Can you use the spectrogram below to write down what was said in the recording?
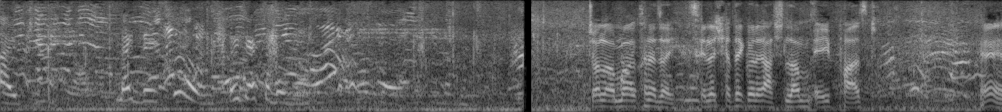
লাইট লাইট দেখছ ওইটা একটা বলব চলো আমরা ওখানে যাই। ছেলের সাথে করে আসলাম এই ফার্স্ট হ্যাঁ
